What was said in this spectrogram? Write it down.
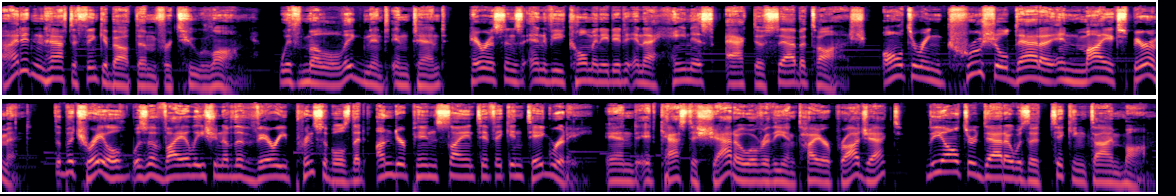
I didn't have to think about them for too long. With malignant intent, Harrison's envy culminated in a heinous act of sabotage, altering crucial data in my experiment. The betrayal was a violation of the very principles that underpin scientific integrity, and it cast a shadow over the entire project. The altered data was a ticking time bomb,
